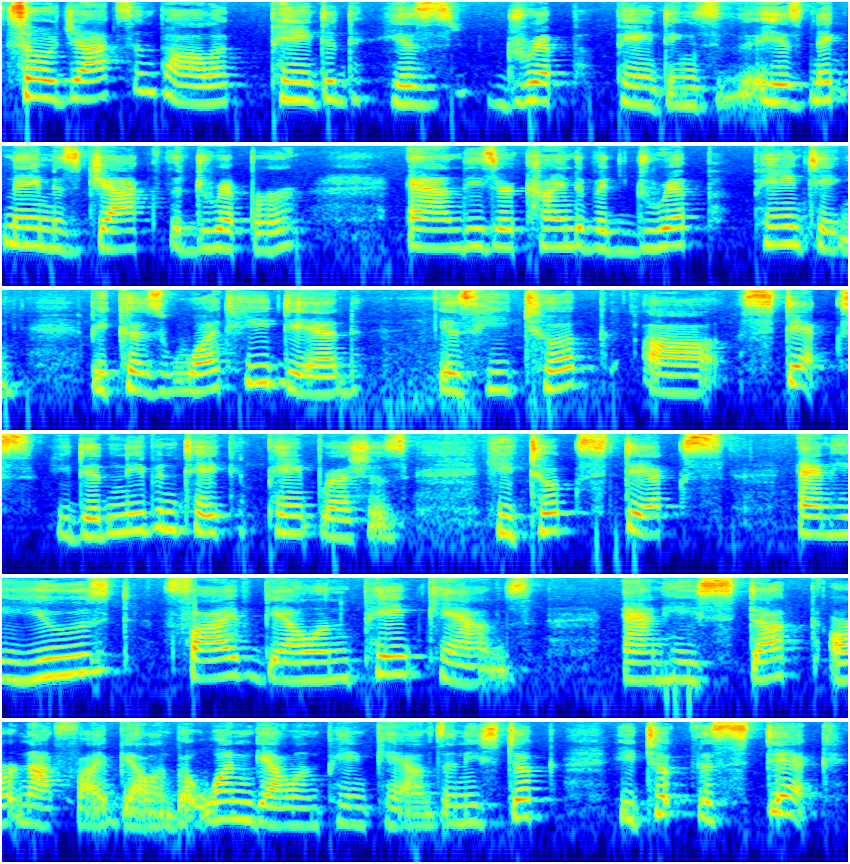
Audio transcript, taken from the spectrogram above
So Jackson Pollock painted his drip paintings. His nickname is Jack the Dripper and these are kind of a drip painting because what he did is he took uh, sticks. He didn't even take paintbrushes. He took sticks and he used five gallon paint cans and he stuck, or not five gallon, but one gallon paint cans and he stuck, he took the stick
